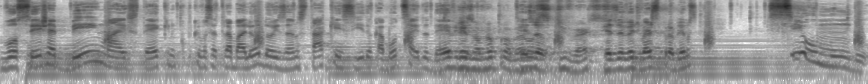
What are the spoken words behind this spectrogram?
você já é bem mais técnico, porque você trabalhou dois anos, está aquecido, acabou de sair do dev. Resolveu problemas Resol- diversos. Resolveu diversos problemas. Se o mundo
